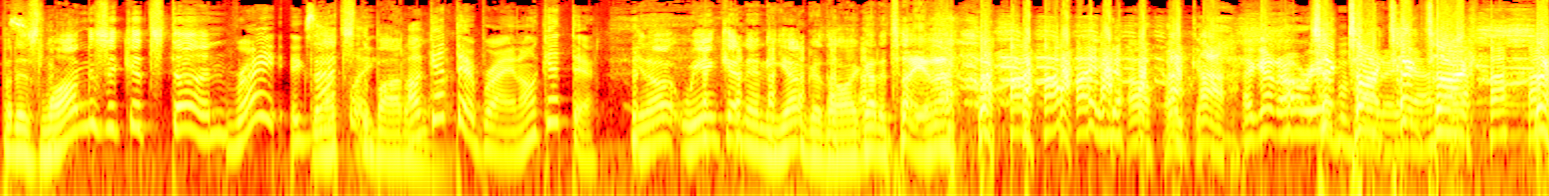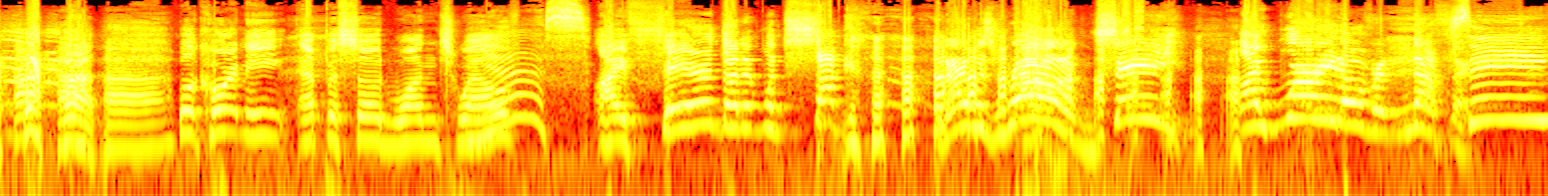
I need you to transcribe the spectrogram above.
But as long as it gets done, Right, exactly. That's the bottom I'll line. get there, Brian. I'll get there. You know, we ain't getting any younger, though. I got to tell you that. I know. I got, I got to hurry up TikTok, it. yeah. TikTok. well, Courtney, episode 112. Yes. I feared that it would suck, and I was wrong. See? I worried over nothing. See?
